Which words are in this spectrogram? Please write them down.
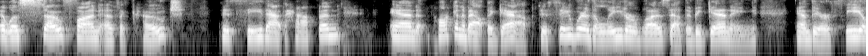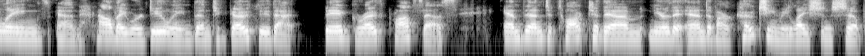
it was so fun as a coach to see that happen. And talking about the gap, to see where the leader was at the beginning and their feelings and how they were doing, than to go through that big growth process and then to talk to them near the end of our coaching relationship.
